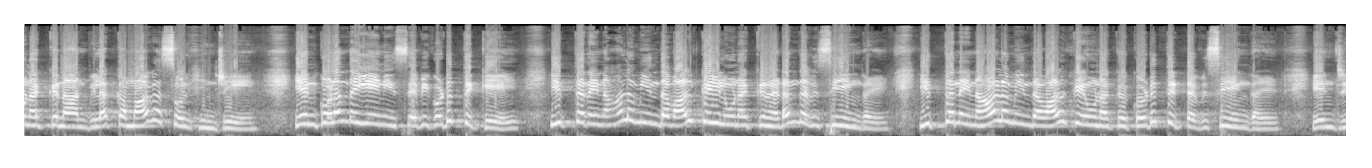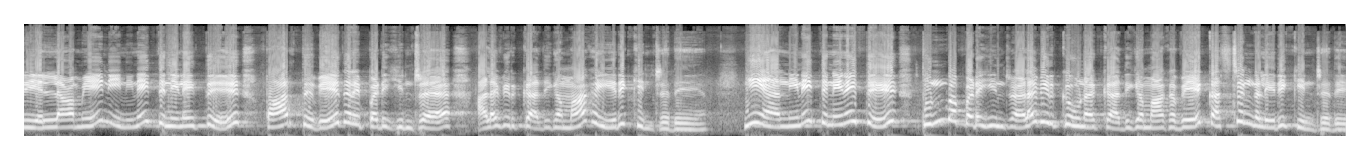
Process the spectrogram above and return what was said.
உனக்கு நான் விளக்கமாக சொல்கின்றேன்? என் குழந்தையை நீ செவி கொடுத்து கேள். இத்தனை நாளும் இந்த வாழ்க்கையில் உனக்கு நடந்த விஷயங்கள் இத்தனை நாளும் இந்த வாழ்க்கை உனக்கு கொடுத்திட்ட விஷயங்கள் என்று எல்லாமே நீ நினைத்து நினைத்து பார்த்து வேதனைப்படுகின்ற அளவிற்கு அதிகமாக இருக்கின்றது. நீ நினைத்து நினைத்து துன்பப்படுகின்ற அளவிற்கு உனக்கு அதிகமாகவே கஷ்டங்கள் இருக்கின்றது.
